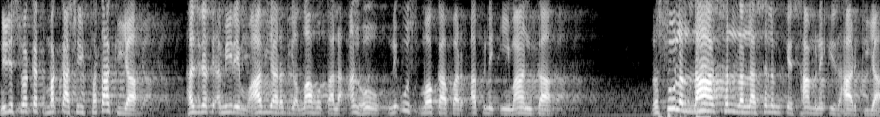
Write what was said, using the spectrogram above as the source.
ने जिस वक़्त मक्का शरीफ फ़तह किया, हज़रत अमीर मुआविया रदी अल्लाह तहो ने उस मौका पर अपने ईमान का रसूल अल्लाह अलैहि के सामने इजहार किया।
